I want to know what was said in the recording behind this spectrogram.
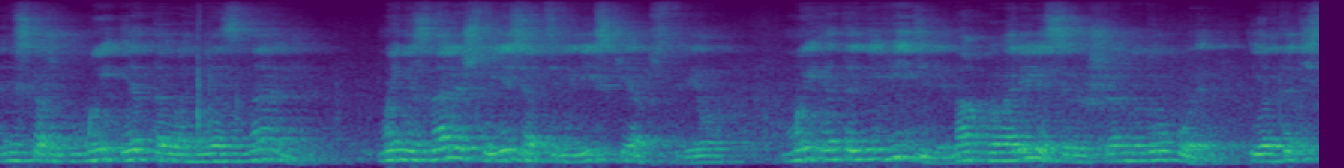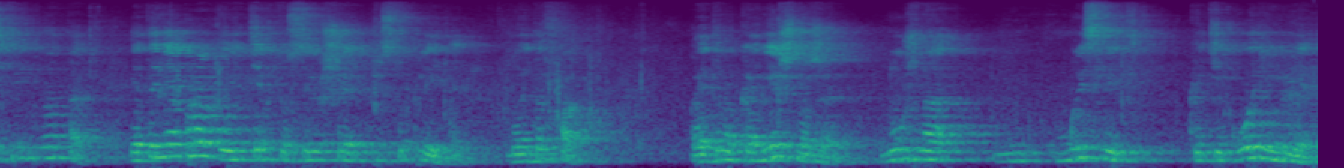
Они скажут, мы этого не знали. Мы не знали, что есть артиллерийский обстрел. Мы это не видели, нам говорили совершенно другое. И это действительно так. Это не оправдывает тех, кто совершает преступления, но это факт. Поэтому, конечно же, нужно мыслить категориями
